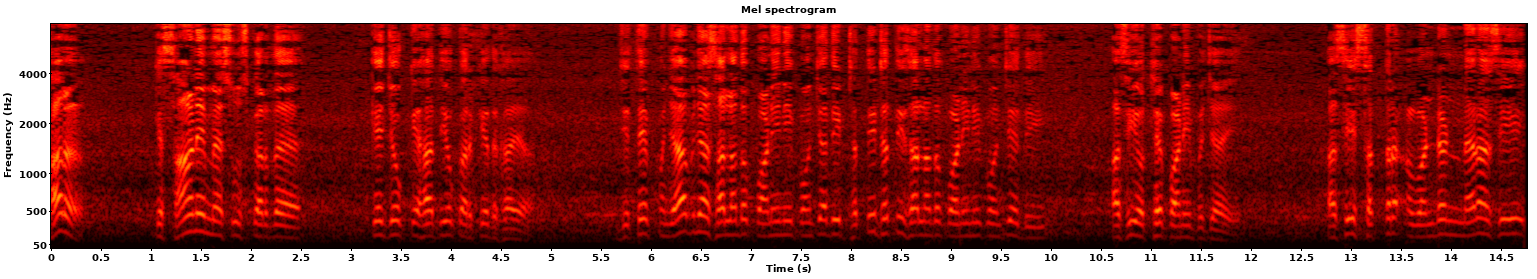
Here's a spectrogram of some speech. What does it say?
ਹਰ ਕਿਸਾਨ ਇਹ ਮਹਿਸੂਸ ਕਰਦਾ ਹੈ ਕਿ ਜੋ ਕਿਹਾ ਤੀ ਉਹ ਕਰਕੇ ਦਿਖਾਇਆ। ਜਿੱਥੇ 50-50 ਸਾਲਾਂ ਤੋਂ ਪਾਣੀ ਨਹੀਂ ਪਹੁੰਚਿਆ ਦੀ 38-38 ਸਾਲਾਂ ਤੋਂ ਪਾਣੀ ਨਹੀਂ ਪਹੁੰਚੇ ਦੀ ਅਸੀਂ ਉੱਥੇ ਪਾਣੀ ਪਹੁੰਚਾਏ। ਅਸੀਂ 70 ਅਵੰਡਨ ਨਹਿਰਾਂ ਸੀ,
